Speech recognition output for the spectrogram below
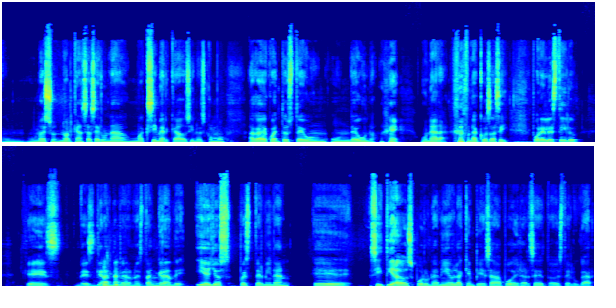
un, no, es no alcanza a ser una, un maxi mercado, sino es como, haga de cuenta usted un, un de uno, un ara, una cosa así, por el estilo, que es, es grande pero no es tan grande, y ellos pues terminan eh, sitiados por una niebla que empieza a apoderarse de todo este lugar.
